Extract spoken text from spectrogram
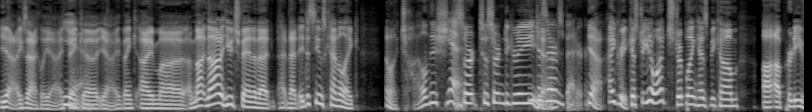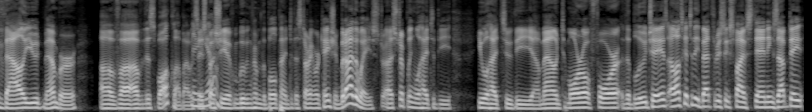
Yeah, exactly. Yeah, I yeah. think. Uh, yeah, I think I'm. Uh, I'm not not a huge fan of that. That it just seems kind of like I don't know, like childish. Yeah. Cert, to a certain degree. He deserves yeah. better. Yeah, I agree. Because you know what, Stripling has become uh, a pretty valued member of uh, of this ball club. I would there say, especially if moving from the bullpen to the starting rotation. But either way, uh, Stripling will head to the he will head to the uh, mound tomorrow for the Blue Jays. Uh, let's get to the Bet365 standings update.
